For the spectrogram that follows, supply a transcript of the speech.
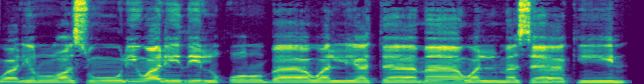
وللرسول ولذي القربى واليتامى والمساكين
